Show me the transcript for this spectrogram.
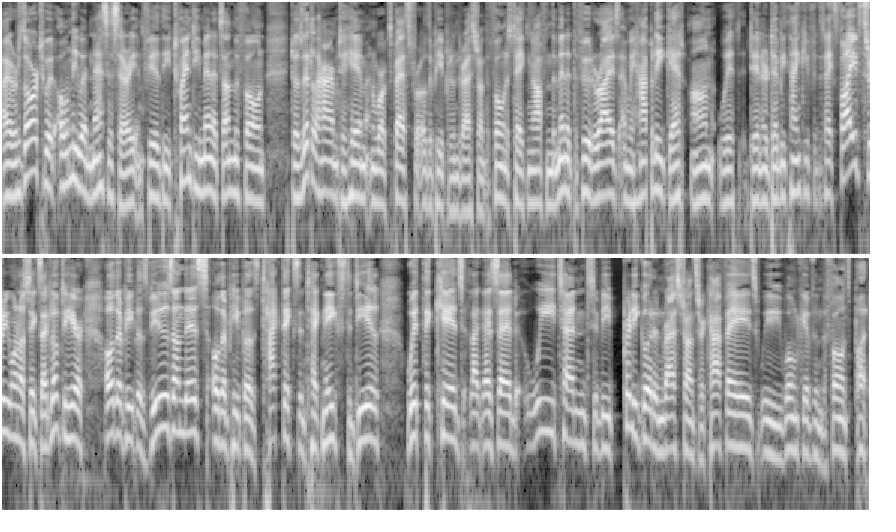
I resort to it only when necessary and feel the 20 minutes on the phone does little harm to him and works best for other people in the restaurant. The phone is taking off in the minute the food arrives and we happily get on with dinner. Debbie, thank you for the text. 53106. I'd love to hear other people's views on this, other people's tactics and techniques to deal with the kids. Like I said, we tend to be pretty good in restaurants or cafes. We won't give them the phones, but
